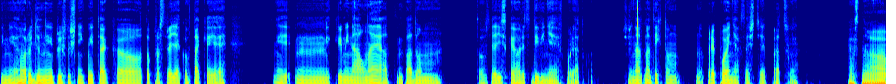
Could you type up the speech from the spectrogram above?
tými jeho rodinnými príslušníkmi, tak o, to prostredie ako také je, je, mm, kriminálne a tým pádom to z hľadiska jeho recidívy nie je v poriadku. Čiže na, na týchto prepojeniach sa ešte pracuje. Jasné. A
